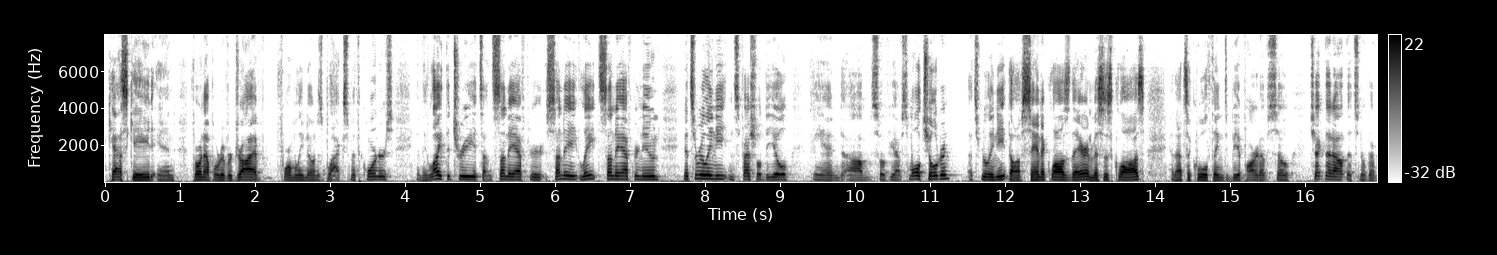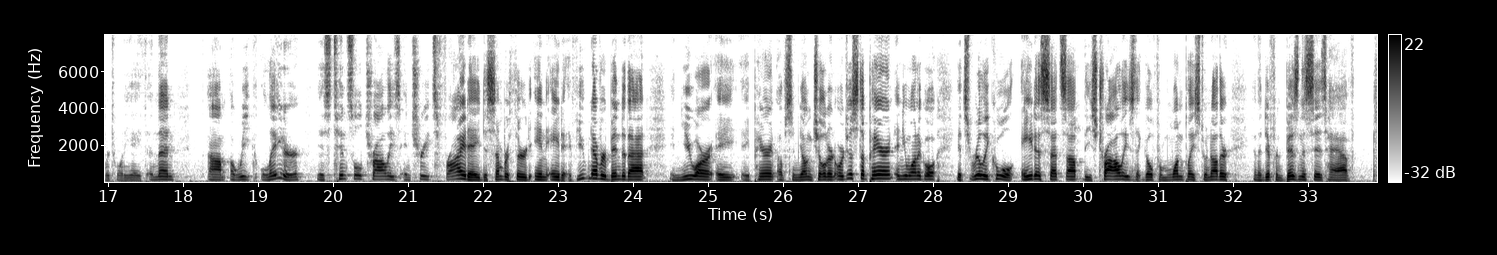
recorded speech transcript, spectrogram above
Cascade and Thornapple River Drive, formerly known as Blacksmith Corners, and they light the tree. It's on Sunday after Sunday late Sunday afternoon. It's a really neat and special deal. And um, so if you have small children, that's really neat. They'll have Santa Claus there and Mrs. Claus, and that's a cool thing to be a part of. So check that out. That's November 28th. And then um, a week later is Tinsel Trolleys and Treats Friday, December 3rd in Ada. If you've never been to that and you are a, a parent of some young children or just a parent and you want to go, it's really cool. Ada sets up these trolleys that go from one place to another, and the different businesses have,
